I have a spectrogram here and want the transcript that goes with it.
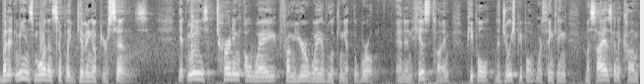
But it means more than simply giving up your sins. It means turning away from your way of looking at the world. And in his time, people, the Jewish people, were thinking Messiah is going to come,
